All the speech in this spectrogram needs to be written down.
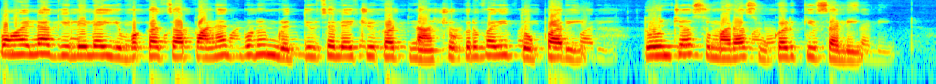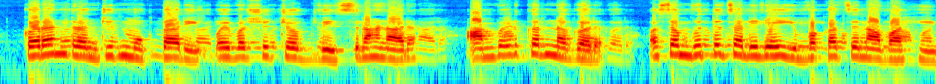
पोहायला गेलेल्या युवकाचा पाण्यात बुडून मृत्यू झाल्याची घटना शुक्रवारी दुपारी दोनच्या सुमारास उघडकीस आली. करण रणजित मुक्तारे वय वर्ष चोवीस राहणार आंबेडकर नगर असं मृत झालेल्या युवकाचे नाव आहे.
